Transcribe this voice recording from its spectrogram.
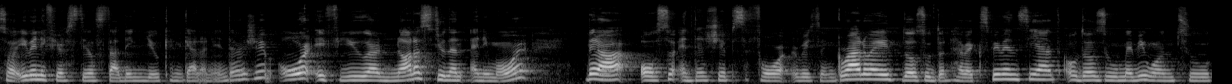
so even if you're still studying, you can get an internship. Or if you are not a student anymore, there are also internships for recent graduates, those who don't have experience yet, or those who maybe want to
